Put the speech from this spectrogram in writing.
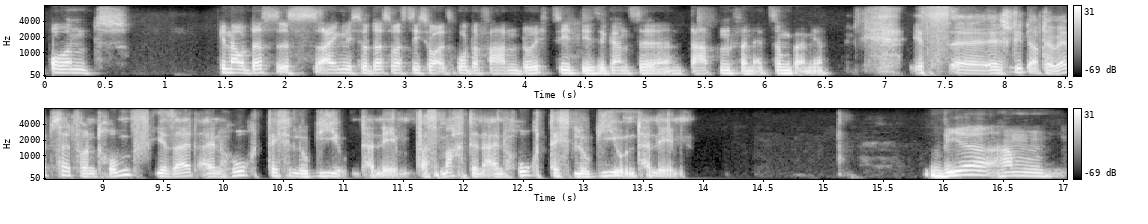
Und genau das ist eigentlich so das, was sich so als roter Faden durchzieht, diese ganze Datenvernetzung bei mir. Jetzt äh, steht auf der Website von Trumpf, ihr seid ein Hochtechnologieunternehmen. Was macht denn ein Hochtechnologieunternehmen? Wir haben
